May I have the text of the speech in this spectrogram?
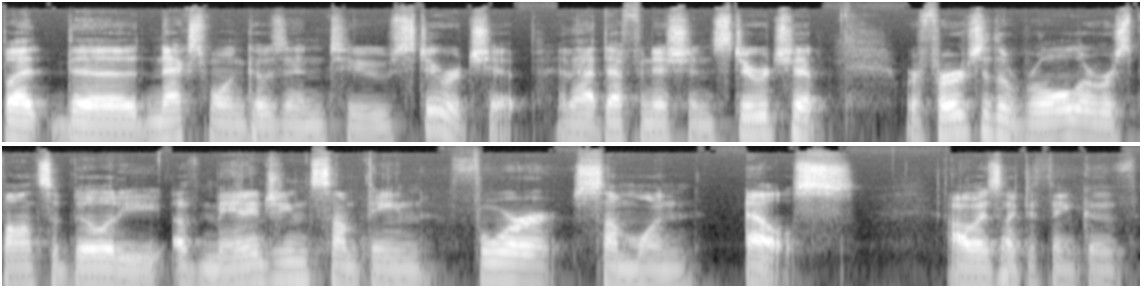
But the next one goes into stewardship, and that definition, stewardship, refers to the role or responsibility of managing something for someone else. I always like to think of,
